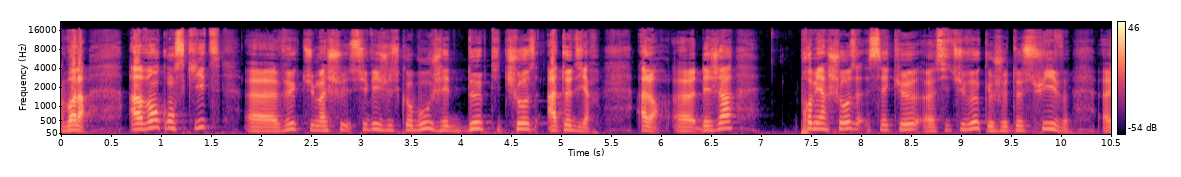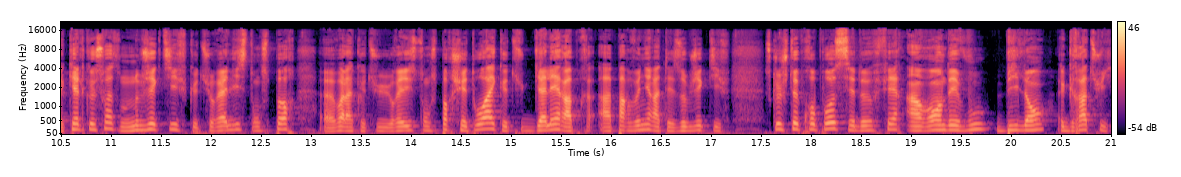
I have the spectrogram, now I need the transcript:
Voilà. Avant qu'on se quitte, euh, vu que tu m'as suivi jusqu'au bout, j'ai deux petites choses à te dire. Alors, euh, déjà, Première chose, c'est que euh, si tu veux que je te suive, quel que soit ton objectif, que tu réalises ton sport, voilà, que tu réalises ton sport chez toi et que tu galères à, à parvenir à tes objectifs, ce que je te propose, c'est de faire un rendez-vous bilan gratuit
